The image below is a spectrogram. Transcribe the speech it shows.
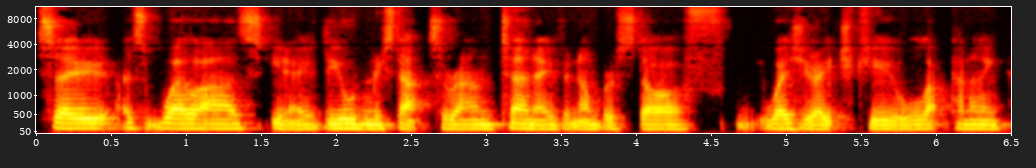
So, as well as you know the ordinary stats around turnover, number of staff, where's your HQ, all that kind of thing.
